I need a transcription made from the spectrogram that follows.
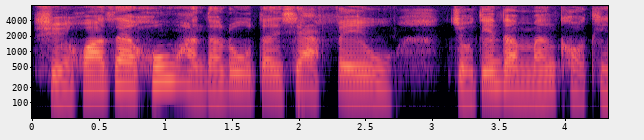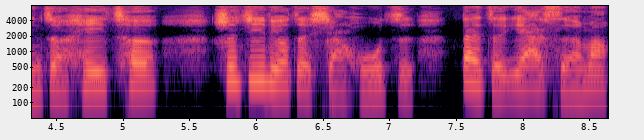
雪花在昏黄的路灯下飞舞。酒店的门口停着黑车，司机留着小胡子，戴着鸭舌帽，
